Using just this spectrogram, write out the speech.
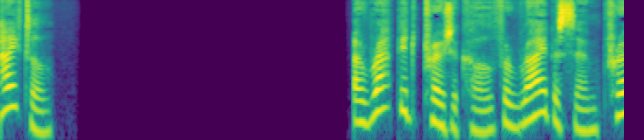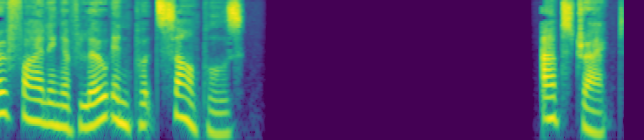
Title A Rapid Protocol for Ribosome Profiling of Low Input Samples. Abstract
